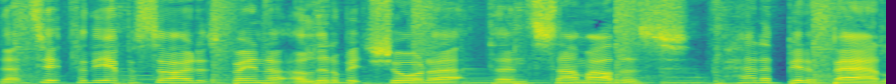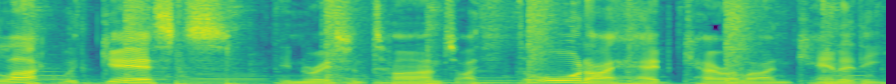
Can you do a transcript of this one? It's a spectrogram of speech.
That's it for the episode. It's been a little bit shorter than some others. I've had a bit of bad luck with guests in recent times. I thought I had Caroline Kennedy,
